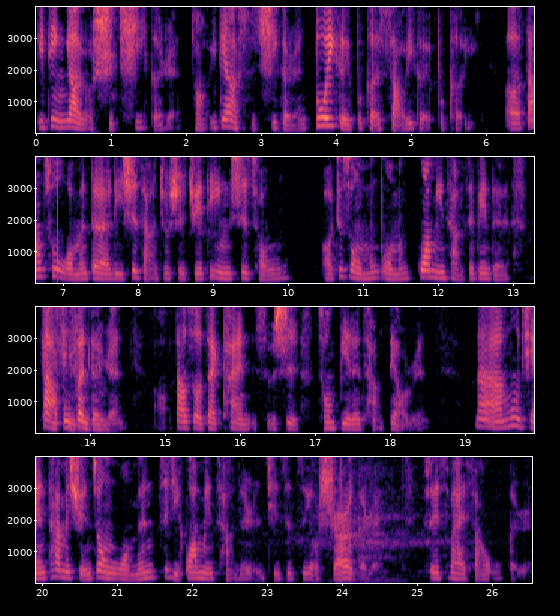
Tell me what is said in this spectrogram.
一定要有十七个人，哦，一定要十七个人，多一个也不可，少一个也不可以。呃，当初我们的理事长就是决定是从哦，就是我们我们光明厂这边的大部分的人。到时候再看是不是从别的厂调人。那目前他们选中我们自己光明厂的人，其实只有十二个人，所以是不是还少五个人？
